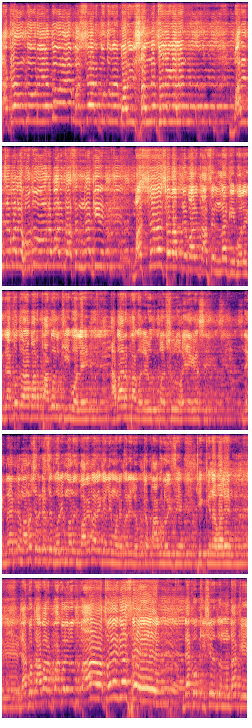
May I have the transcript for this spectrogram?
রাখাল দৌড়াইয়া দৌড়াইয়া বাদশার কুতুবের বাড়ির সামনে চলে গেলেন। বাড়িতে বলে, হুজুর, বাড়িতে আছেন নাকি? বাদশাহ সাহেব, আপনি বাড়িতে আছেন নাকি? বলে, দেখো তো, আবার পাগল কি বলে? আবার পাগলের উৎপাত শুরু হয়ে গেছে। দেখবে একটা মানুষের কাছে গরিব মানুষ বারে বারে গেলে মনে করে লোকটা পাগল হয়েছে ঠিক কিনা বলেন? দেখো তো আবার পাগলের উৎপাত হয়ে গেছে। দেখো কিসের জন্য ডাকে?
